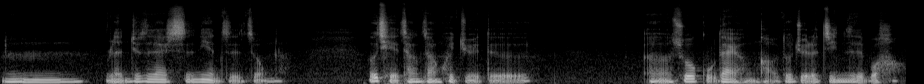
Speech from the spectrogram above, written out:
嗯，人就是在思念之中了，而且常常会觉得，呃，说古代很好，都觉得今日不好。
